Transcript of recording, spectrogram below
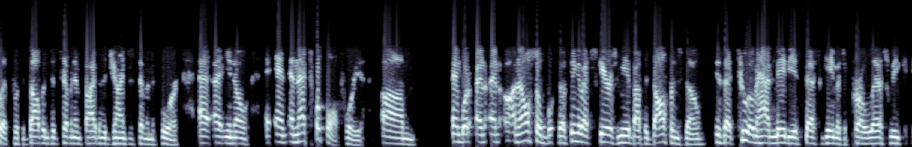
flipped with the Dolphins at seven and five and the Giants at seven and four. Uh, uh, you know, and and that's football for you. Um, and what and, and and also the thing that scares me about the Dolphins though is that two of them had maybe his best game as a pro last week.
